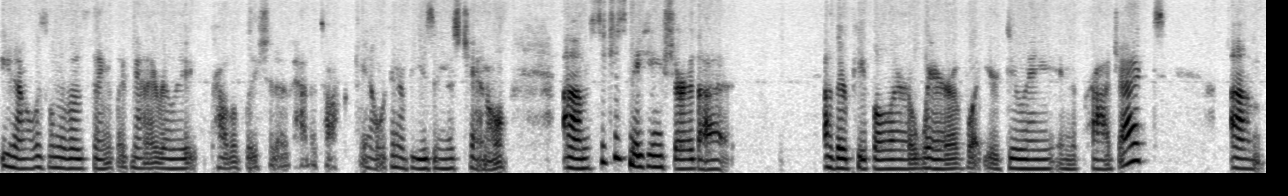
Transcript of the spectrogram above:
you know, it was one of those things like, man, I really probably should have had a talk. You know, we're going to be using this channel um, so just making sure that other people are aware of what you're doing in the project. Um,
